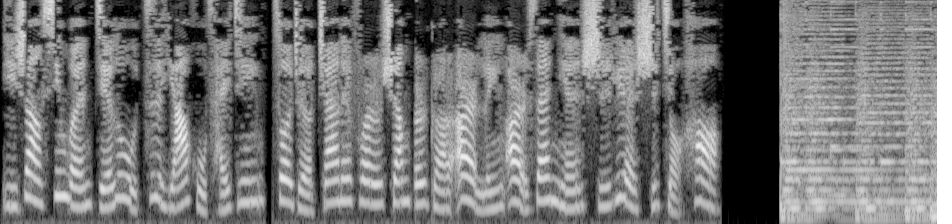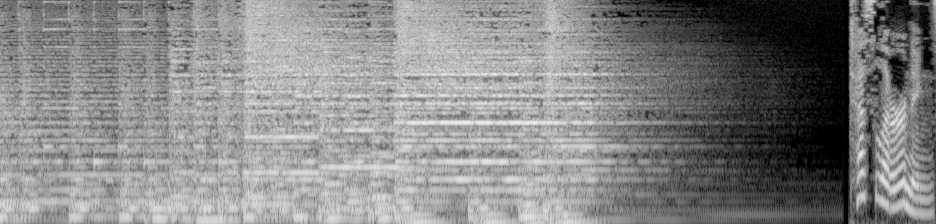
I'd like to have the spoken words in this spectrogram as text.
以上新闻节录自雅虎财经，作者 Jennifer Schomburger，二零二三年十月十九号。Tesla earnings,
